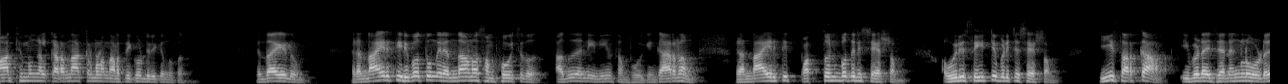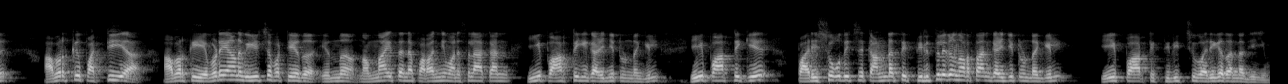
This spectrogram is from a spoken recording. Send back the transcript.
മാധ്യമങ്ങൾ കടന്നാക്രമണം നടത്തിക്കൊണ്ടിരിക്കുന്നത്. എന്തായാലും രണ്ടായിരത്തി ഇരുപത്തൊന്നിൽ എന്താണോ സംഭവിച്ചത് അത് തന്നെ ഇനിയും സംഭവിക്കും. കാരണം രണ്ടായിരത്തി പത്തൊൻപതിന് ശേഷം ഒരു സീറ്റ് പിടിച്ച ശേഷം ഈ സർക്കാർ ഇവിടെ ജനങ്ങളോട് അവർക്ക് പറ്റിയ അവർക്ക് എവിടെയാണ് വീഴ്ച പറ്റിയത് എന്ന് നന്നായി തന്നെ പറഞ്ഞ് മനസ്സിലാക്കാൻ ഈ പാർട്ടിക്ക് കഴിഞ്ഞിട്ടുണ്ടെങ്കിൽ ഈ പാർട്ടിക്ക് പരിശോധിച്ച് കണ്ടെത്തി തിരുത്തലുകൾ നടത്താൻ കഴിഞ്ഞിട്ടുണ്ടെങ്കിൽ ഈ പാർട്ടി തിരിച്ചു വരിക തന്നെ ചെയ്യും.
